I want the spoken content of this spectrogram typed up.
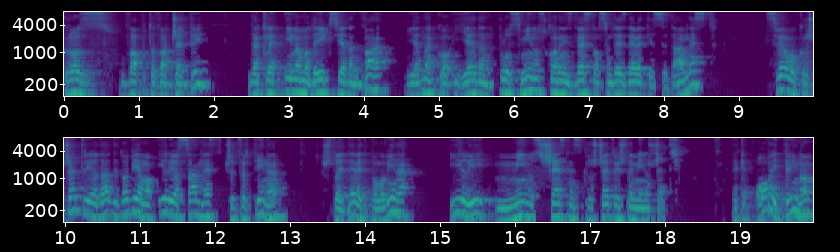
Kroz 2 puta 2, 4. Dakle, imamo da x1, 2 jednako 1 plus minus, koren iz 289 je 17. Sve ovo kroz 4 i odavde dobijamo ili 18 četvrtina, što je 9 polovina, ili minus 16 kroz 4, što je minus 4. Dakle, ovaj trinom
